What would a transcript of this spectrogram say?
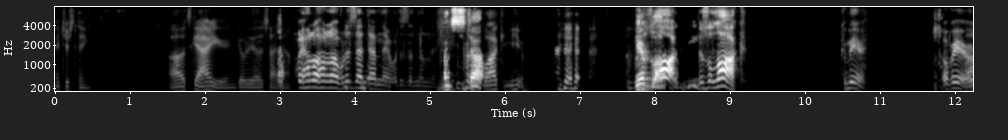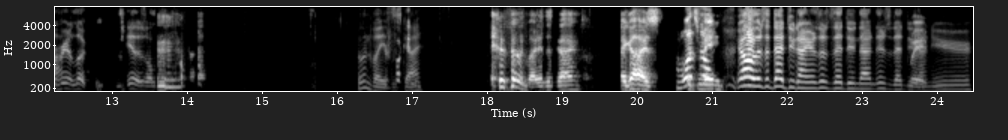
Interesting. Uh, let's get out of here and go to the other side now. Wait, hold on, hold on. What is that down there? What is that down there? I'm I'm stuck. blocking you. You're There's a lock. There's a lock. Come here. Over here, Lock? over here, look. Yeah, there's a lock. Who invited You're this fucking- guy? Who invited this guy? Hey guys, What's it's me. Yo, there's a dead dude down here. There's a dead dude down. There's a dead dude Wait. down here.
